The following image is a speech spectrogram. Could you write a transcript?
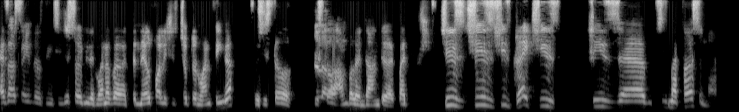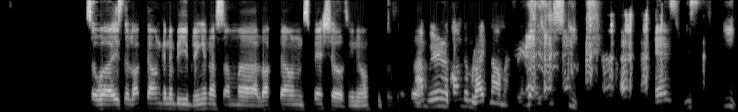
As I was saying those things, she just showed me that one of her, the nail polish is chipped on one finger. So she's still, she's still humble and down to earth. But she's, she's, she's great. She's, she's, uh, she's my person, man. So uh, is the lockdown going to be bringing us some uh, lockdown specials? You know. I'm wearing a condom right now, my friend, as we speak. as we speak.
